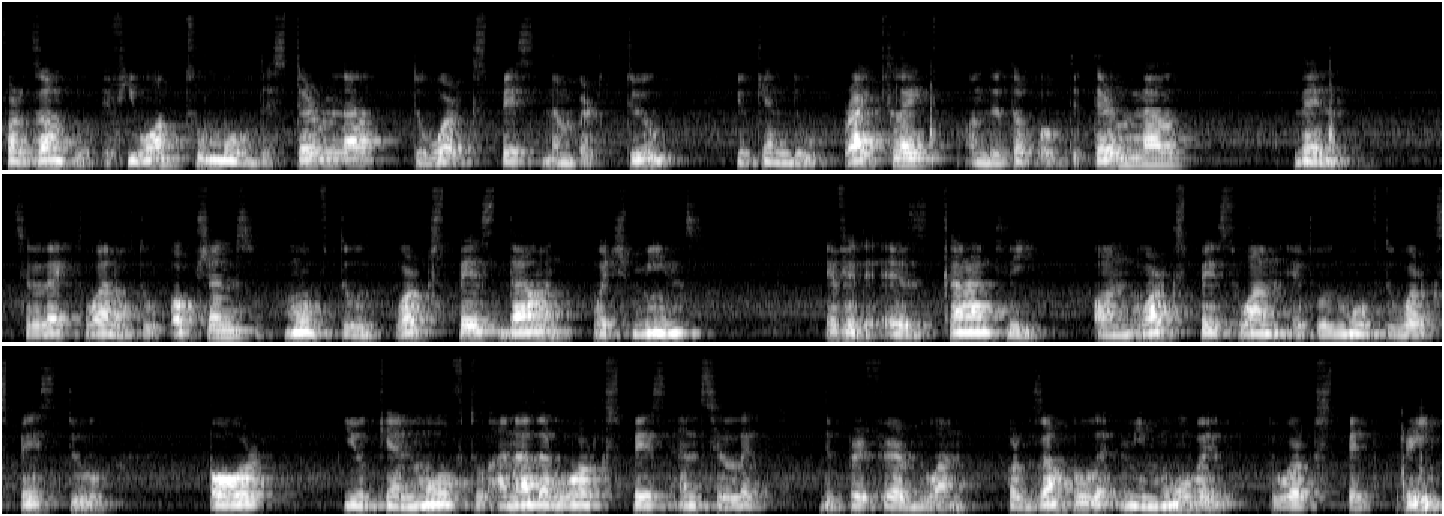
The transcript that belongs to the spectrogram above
For example, if you want to move this terminal to workspace number 2, you can do right click on the top of the terminal, then select one of two options, move to workspace down, which means if it is currently on workspace 1 it will move to workspace 2 or you can move to another workspace and select the preferred one. For example let me move it to workspace 3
